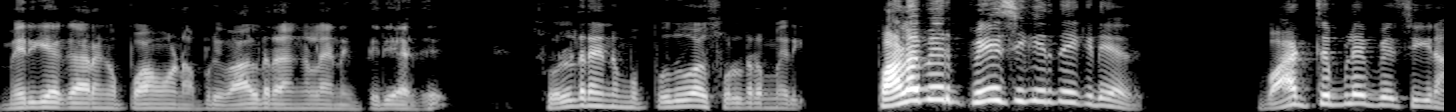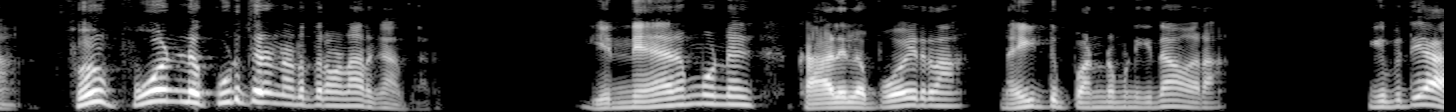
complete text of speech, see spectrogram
அமெரிக்காக்காரங்க பாவம் அப்படி வாழ்கிறாங்களா எனக்கு தெரியாது. சொல்கிறேன் நம்ம பொதுவாக சொல்கிற மாதிரி. பல பேர் பேசிக்கிறதே கிடையாது. வாட்ஸ்அப்லேயே பேசிக்கிறான். ஃபோனில் கொடுத்துற நடத்துகிறவனா இருக்கான் சார் என் நேரமும் ஒன்று காலையில் போயிடுறான். நைட்டு பன்னெண்டு மணிக்கு தான் வரான். இங்கே பார்த்தியா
